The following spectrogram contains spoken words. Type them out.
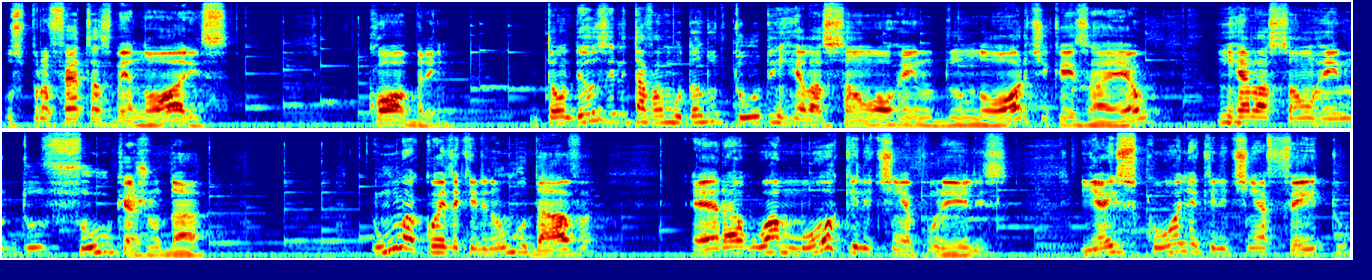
os profetas menores cobrem. Então Deus ele estava mudando tudo em relação ao reino do norte, que é Israel, em relação ao reino do sul, que é Judá. Uma coisa que ele não mudava era o amor que ele tinha por eles e a escolha que ele tinha feito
